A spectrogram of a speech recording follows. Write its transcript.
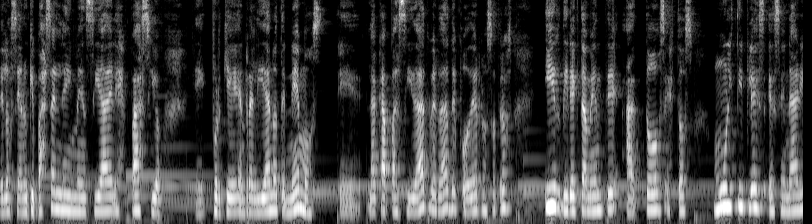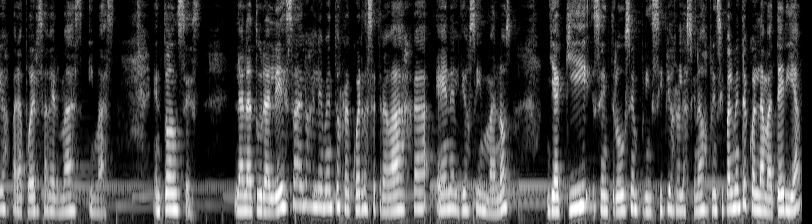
del océano, qué pasa en la inmensidad del espacio, eh, porque en realidad no tenemos eh, la capacidad, ¿verdad?, de poder nosotros ir directamente a todos estos múltiples escenarios para poder saber más y más. Entonces, la naturaleza de los elementos, recuerda, se trabaja en el Dios sin manos y aquí se introducen principios relacionados principalmente con la materia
